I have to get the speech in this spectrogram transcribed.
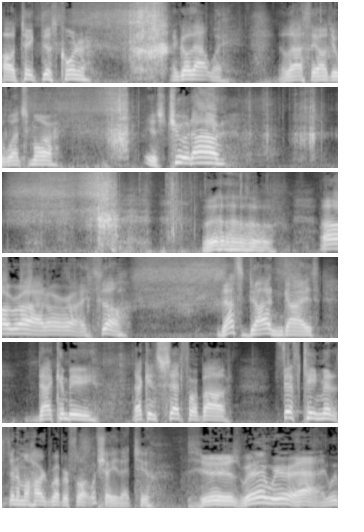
I'll take this corner and go that way. The last thing I'll do once more is chew it out. Whoa. All right, all right. So that's done, guys. That can be, that can set for about 15 minutes. Then I'm a hard rubber floor. We'll show you that too. Here's where we're at. We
